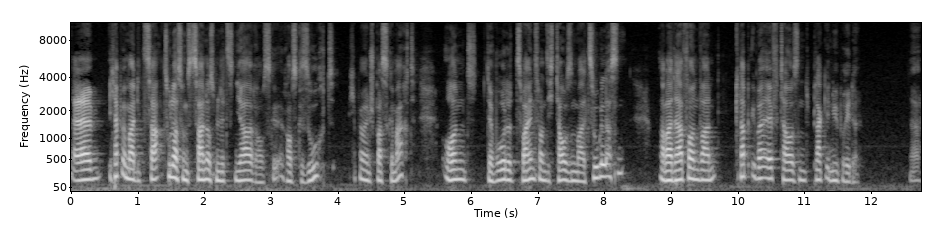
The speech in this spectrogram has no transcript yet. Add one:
äh, ich habe mal die Z Zulassungszahlen aus dem letzten Jahr rausge rausgesucht. Ich habe mir einen Spaß gemacht und der wurde 22.000 Mal zugelassen, aber davon waren knapp über 11.000 Plug-in-Hybride. Ja.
